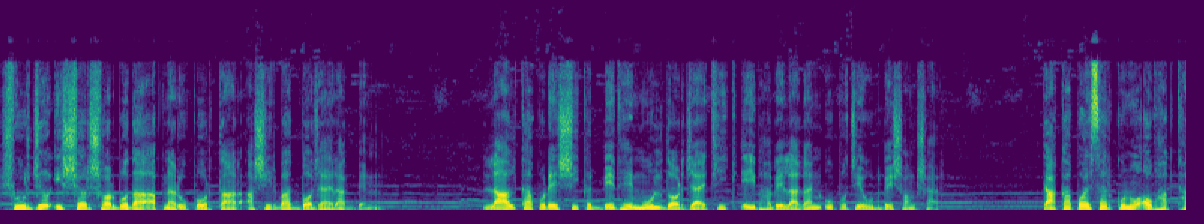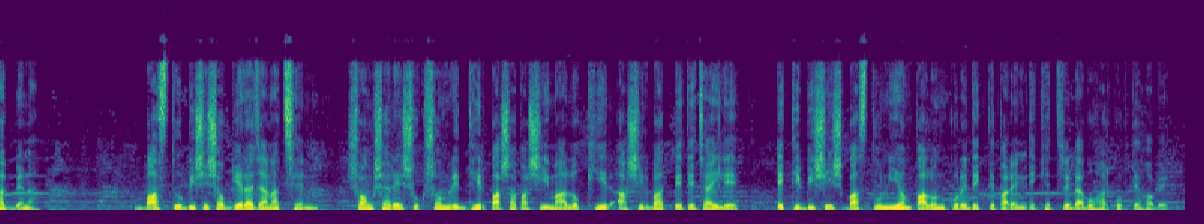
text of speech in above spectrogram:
সূর্য ঈশ্বর সর্বদা আপনার উপর তার আশীর্বাদ বজায় রাখবেন। লাল কাপড়ে শিকট বেঁধে মূল দরজায় ঠিক এইভাবে লাগান উপচে উঠবে সংসার। টাকা পয়সার কোনো অভাব থাকবে না। বাস্তু বিশেষজ্ঞেরা জানাচ্ছেন, সংসারে সুখ সমৃদ্ধির পাশাপাশি মা লক্ষ্মীর আশীর্বাদ পেতে চাইলে একটি বিশেষ বাস্তু নিয়ম পালন করে দেখতে পারেন, এক্ষেত্রে ব্যবহার করতে হবে।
